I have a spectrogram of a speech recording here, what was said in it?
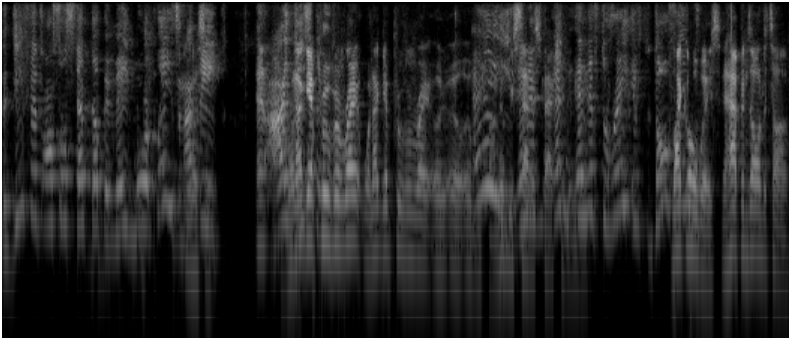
the defense also stepped up and made more plays. And I think And I when I get think- proven right, when I get proven right, it'll, it'll, be fun. It'll be satisfaction. and, and if the rate, if the Dolphins, like always, it happens all the time.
